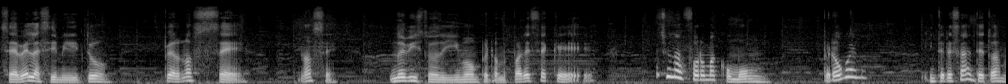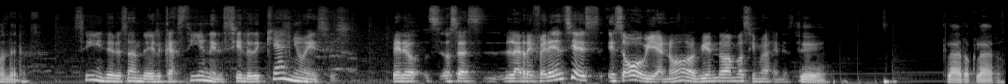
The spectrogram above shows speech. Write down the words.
se ve la similitud. Pero no sé. No sé. No he visto Digimon, pero me parece que es una forma común. Pero bueno, interesante de todas maneras. Sí, interesante. El castillo en el cielo. ¿De qué año es eso? Pero, o sea, la referencia es, es obvia, ¿no? Viendo ambas imágenes. Sí. Claro, claro.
